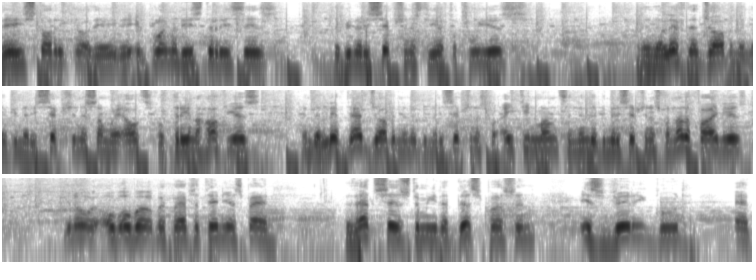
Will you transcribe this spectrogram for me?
their historical uh, their, their employment history says they've been a receptionist here for two years and then they left that job and then they've been a receptionist somewhere else for three and a half years and they left that job and then they've been a receptionist for 18 months and then they've been a receptionist for another five years you know over, over perhaps a 10 year span that says to me that this person is very good at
